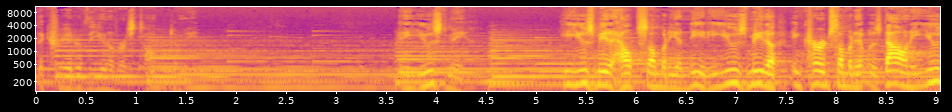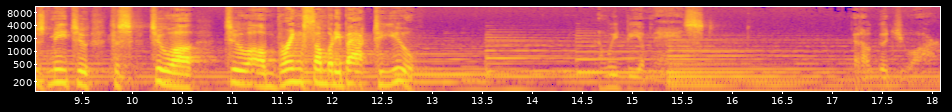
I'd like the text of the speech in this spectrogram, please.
the creator of the universe, talked to me. And he used me. He used me to help somebody in need. He used me to encourage somebody that was down. He used me to, to, to uh, to um, bring somebody back to you. And we'd be amazed at how good you are.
